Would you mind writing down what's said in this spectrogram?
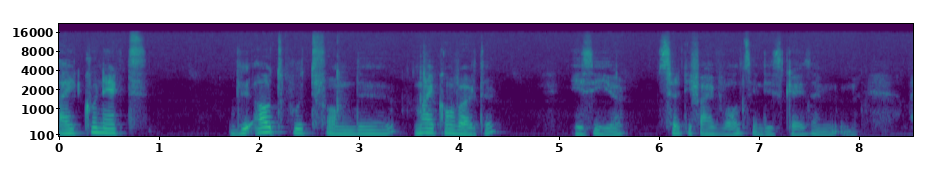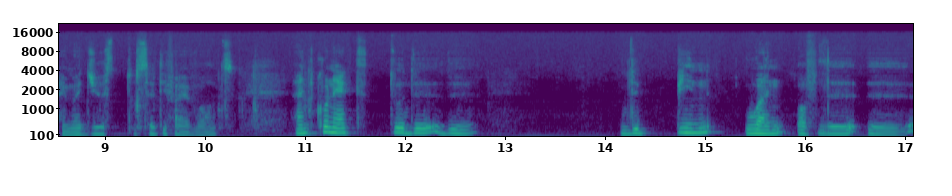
I connect the output from the my converter is here 35 volts. In this case I'm I'm adjust to 35 volts and connect to the the, the pin 1 of the uh,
